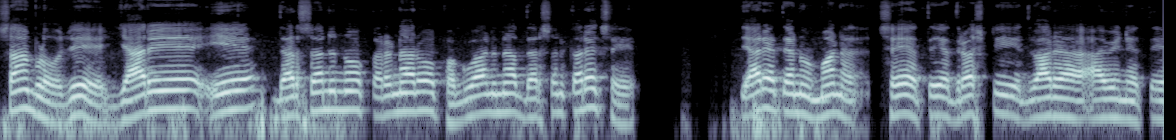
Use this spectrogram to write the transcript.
સાંભળો જે જ્યારે એ દર્શનનો કરનારો ભગવાનના દર્શન કરે છે, ત્યારે તેનું મન છે તે દ્રષ્ટિ દ્વારા આવીને તે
